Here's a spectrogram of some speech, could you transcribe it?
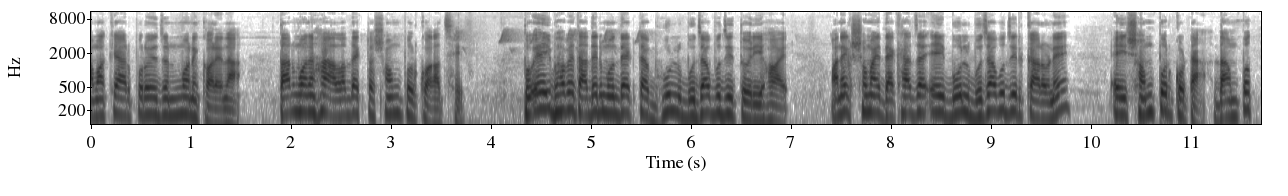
আমাকে আর প্রয়োজন মনে করে না। তার মনে হয় আলাদা একটা সম্পর্ক আছে। তো এইভাবে তাদের মধ্যে একটা ভুল বুঝাবুঝি তৈরি হয়। অনেক সময় দেখা যায়, এই ভুল বোঝাবুঝির কারণে এই সম্পর্কটা, দাম্পত্য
